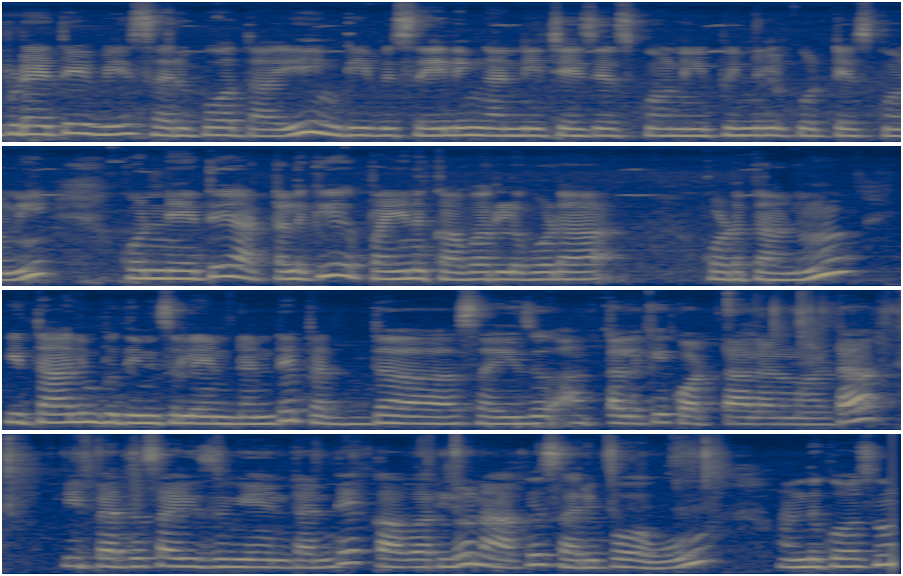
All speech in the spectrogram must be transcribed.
ఇప్పుడైతే ఇవి సరిపోతాయి. ఇంక ఇవి సేలింగ్ అన్నీ చేసేసుకొని పిన్నులు కొట్టేసుకొని కొన్ని అయితే అట్టలకి పైన కవర్లు కూడా కొడతాను. ఈ తాలింపు దినుసులు ఏంటంటే పెద్ద సైజు అట్టలకి కొట్టాలన్నమాట. ఈ పెద్ద సైజు ఏంటంటే కవర్లు నాకు సరిపోవు. అందుకోసం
